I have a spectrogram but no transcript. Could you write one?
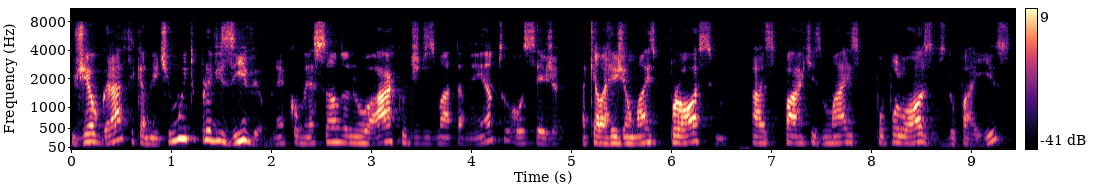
geograficamente muito previsível, né, começando no arco de desmatamento, ou seja, aquela região mais próxima às partes mais populosas do país,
